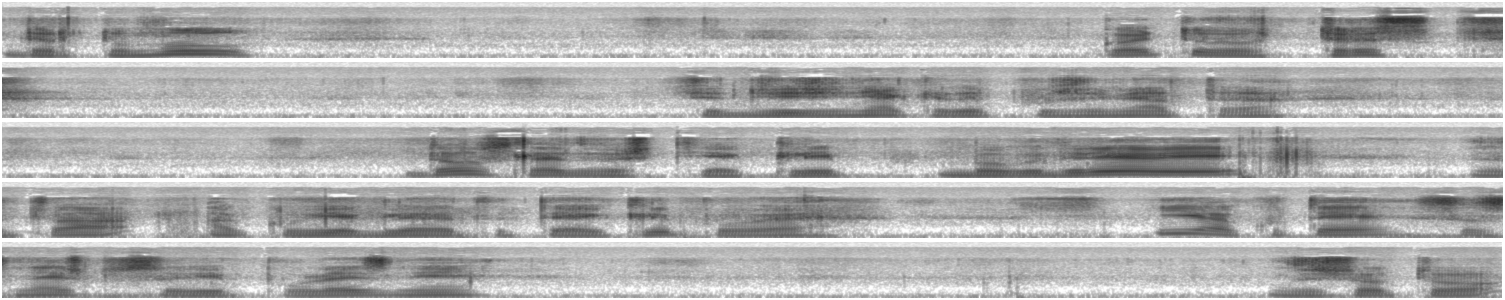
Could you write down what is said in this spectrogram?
дъртомул, който в тръст се движи някъде по земята до следващия клип. Благодаря ви за това, ако вие гледате тези клипове и ако те с нещо са ви полезни, защото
